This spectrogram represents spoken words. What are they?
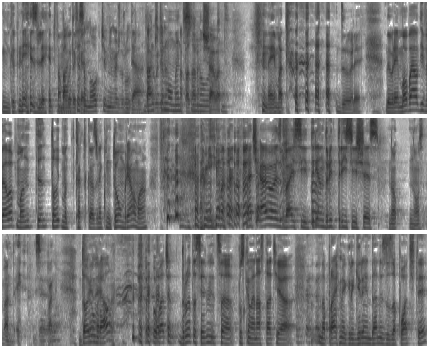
никак не е зле. Това Банките мога да са много активни, между другото. Да. Банките в момента са много активни. Наймат. Добре. Добре. Mobile Development, той, както казвам, леко, той е умрял, ма. ами има, значи iOS 23, Android 36. Но, но, а, е, все пак. Той е умрял, обаче другата седмица пускаме една статия, направихме агрегирани данни за заплатите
